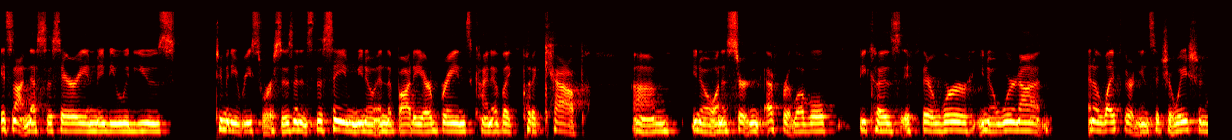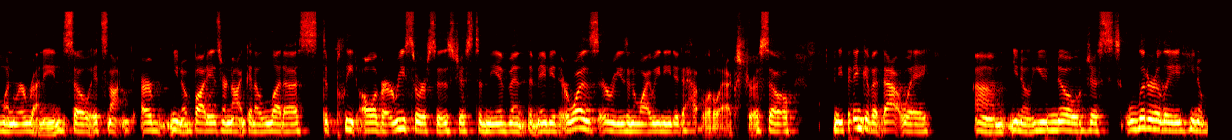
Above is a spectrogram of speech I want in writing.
it's not necessary, and maybe would use too many resources. And it's the same, you know, in the body. Our brains kind of like put a cap um, you know, on a certain effort level, because if there were, you know, we're not in a life-threatening situation when we're running. So it's not our, you know, bodies are not going to let us deplete all of our resources just in the event that maybe there was a reason why we needed to have a little extra. So when you think of it that way, um, you know, you know, just literally, you know,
